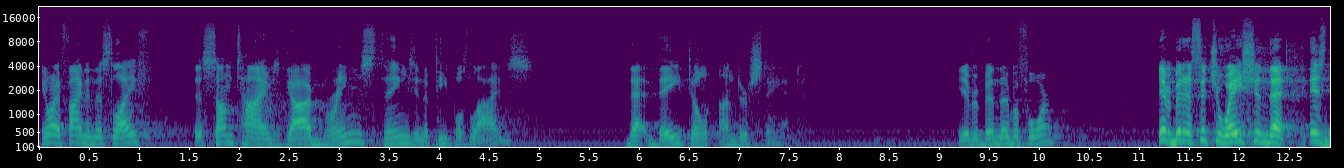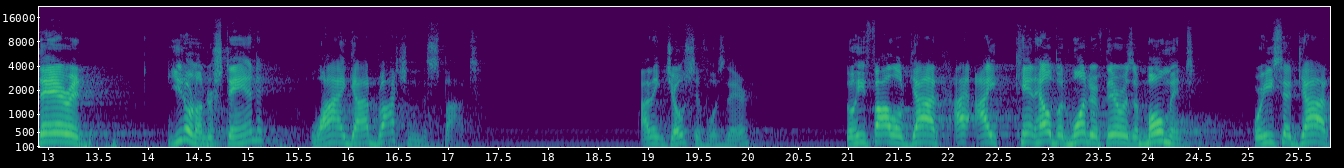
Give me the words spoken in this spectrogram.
You know what I find in this life? That sometimes God brings things into people's lives that they don't understand. You ever been there before? You ever been in a situation that is there and you don't understand why God brought you to the spot? I think Joseph was there. Though he followed God, I, I can't help but wonder if there was a moment where he said, God,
